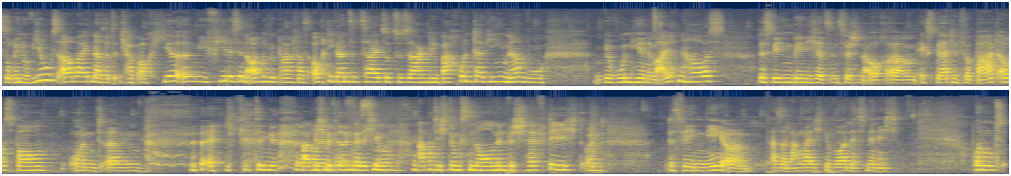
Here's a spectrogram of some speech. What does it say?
so Renovierungsarbeiten. Also ich habe auch hier irgendwie vieles in Ordnung gebracht, was auch die ganze Zeit sozusagen den Bach runterging. Ne? Wo, wir wohnen hier in einem alten Haus Deswegen bin ich jetzt inzwischen auch ähm, Expertin für Badausbau und ähm, ähnliche Dinge. Habe mich mit irgendwelchen Abdichtungsnormen beschäftigt und deswegen, nee, äh, also langweilig geworden ist mir nicht. Und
